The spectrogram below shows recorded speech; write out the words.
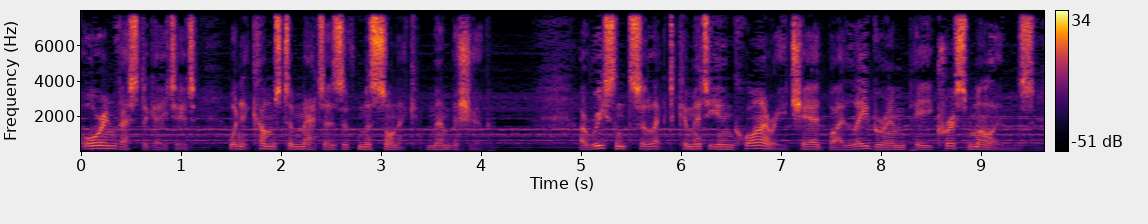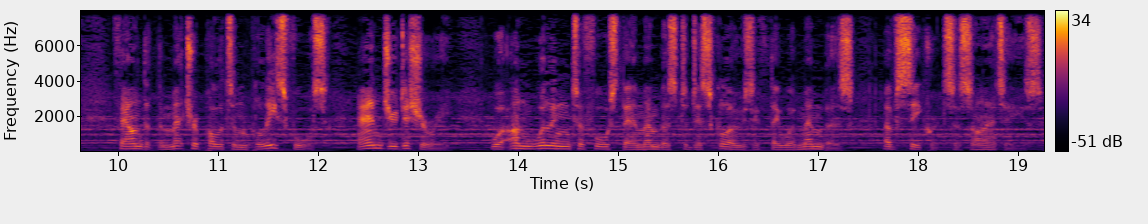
or investigated when it comes to matters of Masonic membership. A recent Select Committee inquiry chaired by Labour MP Chris Mullins found that the Metropolitan Police Force and Judiciary were unwilling to force their members to disclose if they were members of secret societies.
